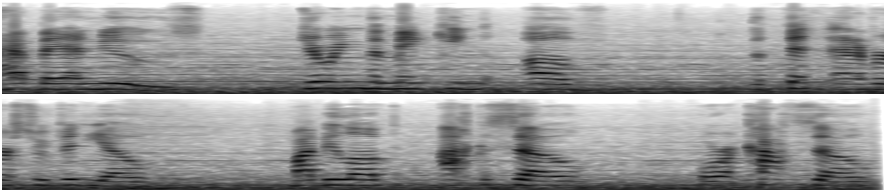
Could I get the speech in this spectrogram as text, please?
I have bad news. During the making of the 5th anniversary video, my beloved Akaso, or Akaso,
